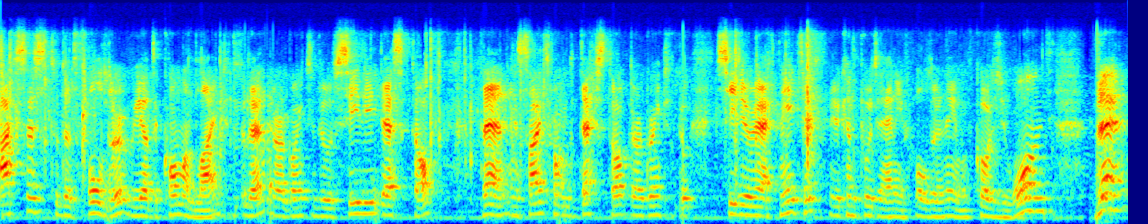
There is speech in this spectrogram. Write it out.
access to that folder via the command line. To do that, we are going to do cd desktop. Then inside from the desktop, we are going to do cd React Native. You can put any folder name, of course, you want. Then,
